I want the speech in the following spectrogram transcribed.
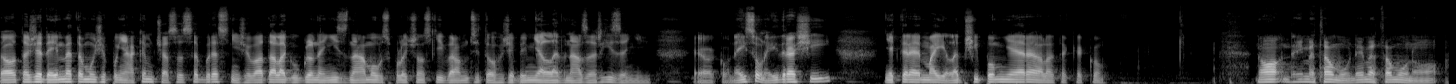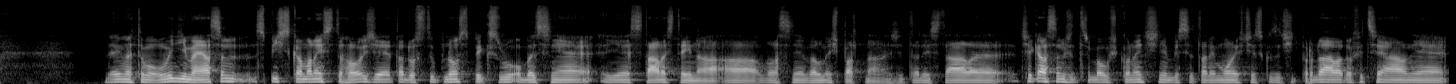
Jo, takže dejme tomu, že po nějakém čase se bude snižovat, ale Google není známou společností v rámci toho, že by měl levná zařízení. Jo, jako nejsou nejdražší, některé mají lepší poměr, ale tak jako No, dejme tomu, dejme tomu, no. Dejme tomu, uvidíme. Já jsem spíš zklamaný z toho, že ta dostupnost Pixelu obecně je stále stejná a vlastně velmi špatná. Že tady stále, čekal jsem, že třeba už konečně by se tady mohli v Česku začít prodávat oficiálně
